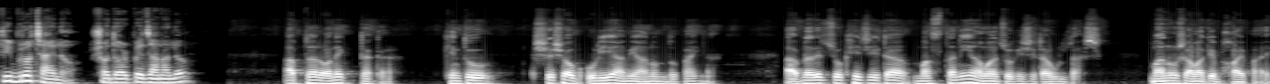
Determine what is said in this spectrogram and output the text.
তীব্র চাইল সদর্পে জানালো আপনার অনেক টাকা কিন্তু সেসব উড়িয়ে আমি আনন্দ পাই না। আপনাদের চোখে যেটা মাস্তানি আমার চোখে সেটা উল্লাস। মানুষ আমাকে ভয় পায়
